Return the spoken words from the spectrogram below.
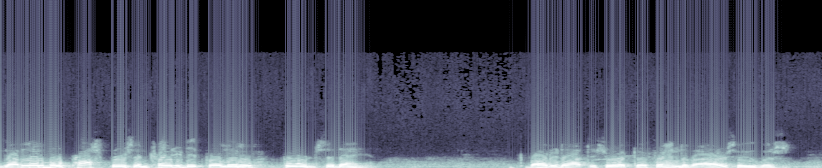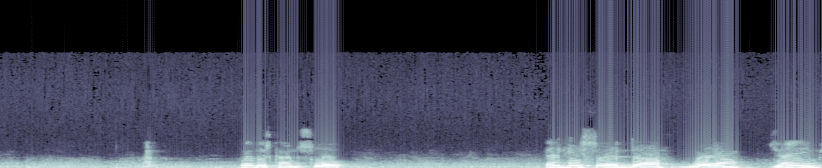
got a little more prosperous and traded it for a little Ford sedan. Bought it out to show it to a friend of ours who was, well, this kind of slow. And he said, uh, well, James,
